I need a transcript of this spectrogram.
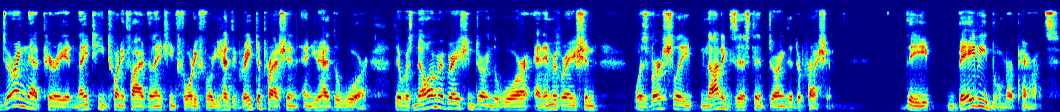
during that period, 1925 to 1944, you had the Great Depression and you had the war. There was no immigration during the war, and immigration was virtually non existent during the Depression. The baby boomer parents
